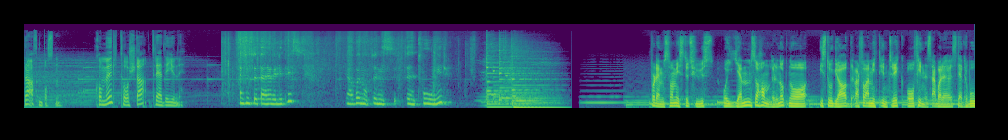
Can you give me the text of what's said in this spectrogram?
fra Aftenposten. Kommer torsdag 3. juni. Jeg syns dette er veldig trist. Jeg har på en måte mistet eh, to unger. For dem som har mistet hus og hjem, så handler det nok nå i stor grad, i hvert fall er mitt inntrykk, å finne seg bare steder å bo.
